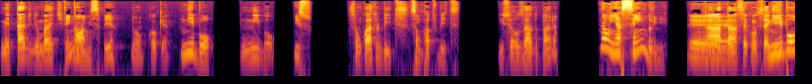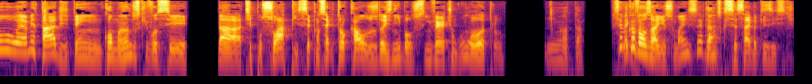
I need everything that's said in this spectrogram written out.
Metade de um byte? Tem não. nome, sabia? Não, qual que é? Nibble. Nibble. Isso, São 4 bits. são 4 bits. Isso é usado para? Não, em assembly. É, Ah, tá. Você consegue. Nibble é a metade. Tem comandos que você dá tipo swap, você consegue trocar os dois nibbles, inverte um com o outro. Ah, tá. Você Legal. nunca vai usar isso, mas é Tá. bom que você saiba que existe.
